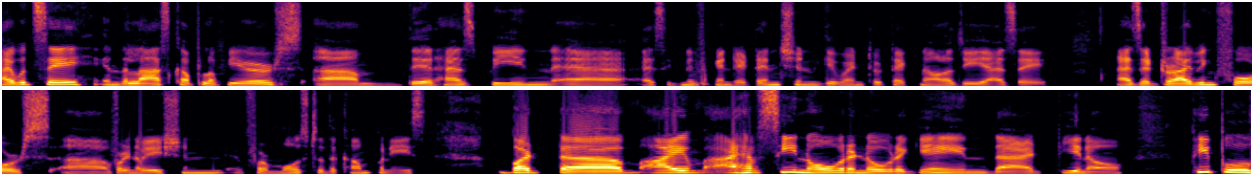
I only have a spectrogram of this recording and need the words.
I would say in the last couple of years, um, there has been a, a, significant attention given to technology as a as a driving force uh, for innovation for most of the companies. But um, I I have seen over and over again that you know people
